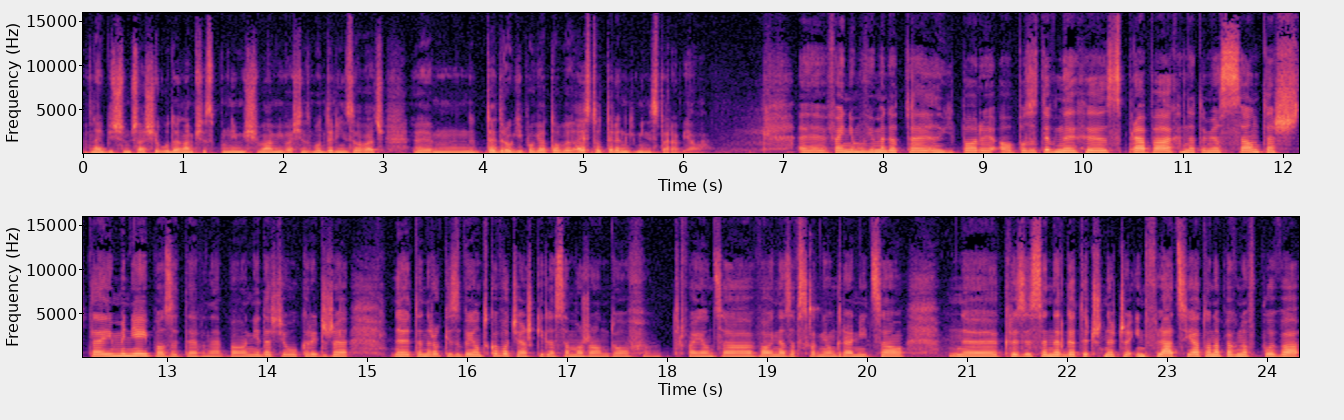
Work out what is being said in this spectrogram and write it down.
w najbliższym czasie uda nam się wspólnymi siłami właśnie zmodernizować te drogi powiatowe, a jest to teren gminy Stara Biała. E, fajnie mówimy do tej pory o pozytywnych e, sprawach, natomiast są też te mniej pozytywne, bo nie da się ukryć, że e, ten rok jest wyjątkowo ciężki dla samorządów. Trwająca wojna za wschodnią granicą, kryzys energetyczny czy inflacja, to na pewno wpływa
